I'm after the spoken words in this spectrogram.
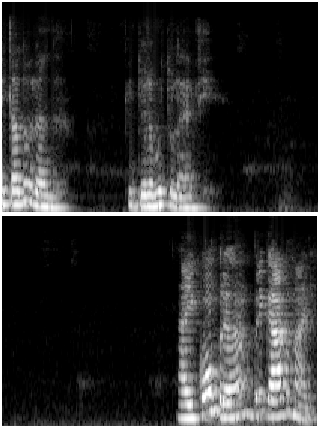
Mari está adorando. Pintura muito leve. Aí com o branco, obrigado, Mari.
